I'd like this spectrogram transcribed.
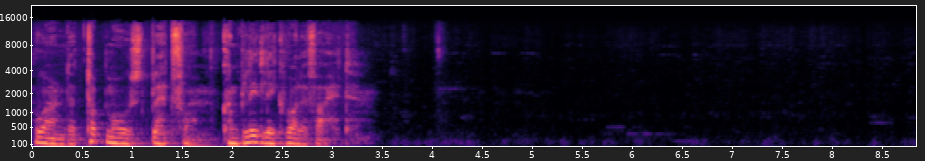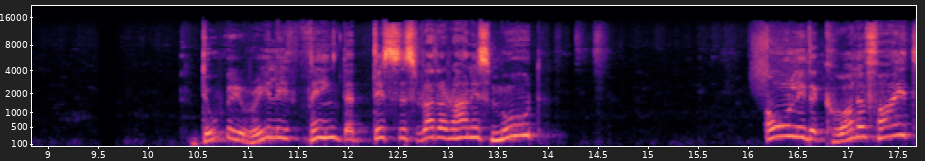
who are on the topmost platform, completely qualified. Do we really think that this is Radharani's mood? Only the qualified?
